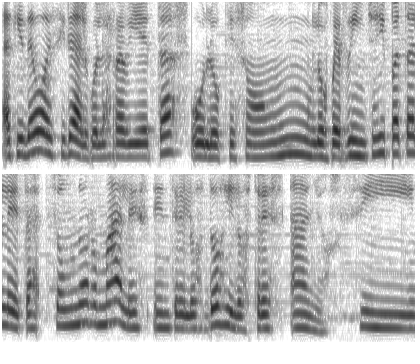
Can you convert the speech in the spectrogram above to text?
Aquí debo decir algo, las rabietas o lo que son los berrinches y pataletas son normales entre los 2 y los 3 años. Si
